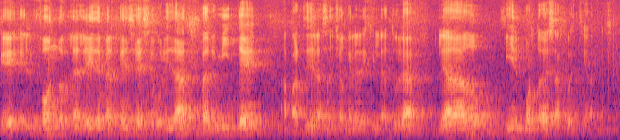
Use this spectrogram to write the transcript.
Que el fondo, la ley de emergencia de seguridad permite, a partir de la sanción que la legislatura le ha dado, ir por todas esas cuestiones.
